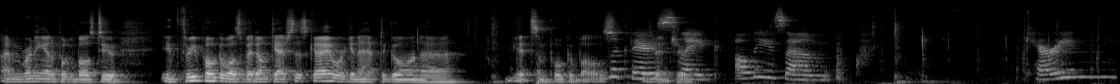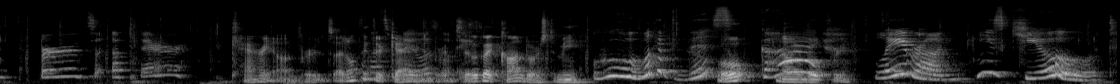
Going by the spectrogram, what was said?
I'm running out of Pokeballs too. In three Pokeballs, if I don't catch this guy, we're gonna have to go on a get some Pokeballs. Look, there's adventure. like all these um carrion birds up there. carry-on birds. I don't think That's they're what they carrion birds. like. They look like condors to me. Ooh, look at this Oh, guy. no, broke free. Lairon, he's cute.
